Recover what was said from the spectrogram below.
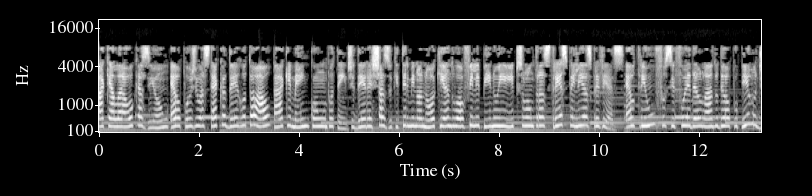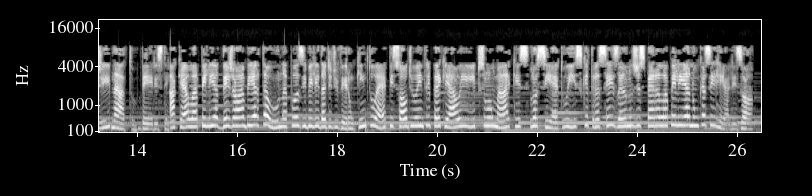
Aquela ocasião, El Pujo Azteca derrotou ao Pac-Man com um potente derechazo que terminou noqueando ao filipino e Y tras três pelias prévias. El triunfo se foi do lado do pupilo de Nato Beriste. Aquela pelia deixou aberta uma possibilidade de ver um quinto episódio entre Pacquiao e Y Marques. Lo cierto es que tras seis anos de espera la pelia nunca se realizou.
